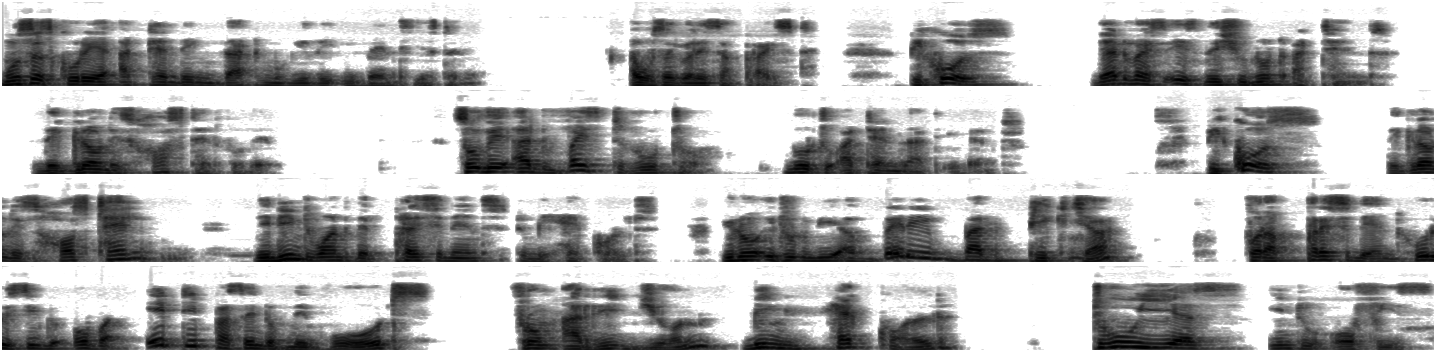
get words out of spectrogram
Moses Kuria attending that Mugithi event yesterday. I was actually surprised because the advice is they should not attend. The ground is hostile for them. So they advised Ruto not to attend that event because the ground is hostile. They didn't want the president to be heckled. You know, it would be a very bad picture for a president who received over 80% of the votes from a region being heckled two years into office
